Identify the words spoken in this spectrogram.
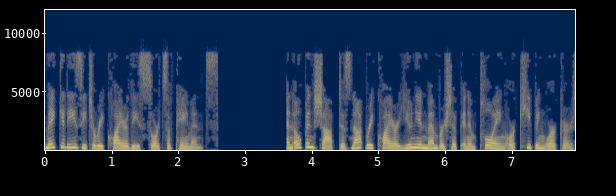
make it easy to require these sorts of payments. An open shop does not require union membership in employing or keeping workers.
